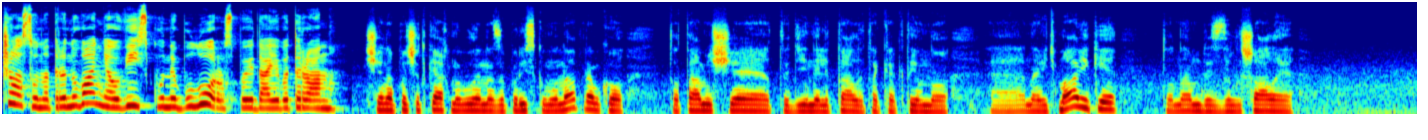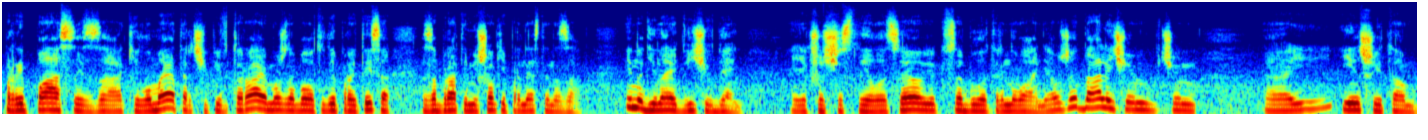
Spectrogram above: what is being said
Часу на тренування у війську не було, розповідає ветеран. Ще на початках ми були на Запорізькому напрямку, то там ще тоді не літали так активно е, навіть мавіки, то нам десь залишали припаси за кілометр чи півтора, і можна було туди пройтися, забрати мішок і принести назад. Іноді навіть двічі в день, якщо щастило. Це як все було тренування. А вже далі, чим, чим інший, там,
